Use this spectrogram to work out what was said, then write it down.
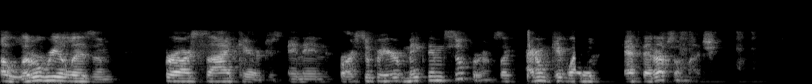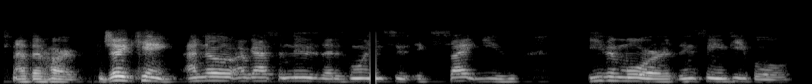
a little realism for our side characters, and then for our superhero, make them super. It's like I don't get why they f that up so much. Not that hard. Jay King, I know I've got some news that is going to excite you even more than seeing people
